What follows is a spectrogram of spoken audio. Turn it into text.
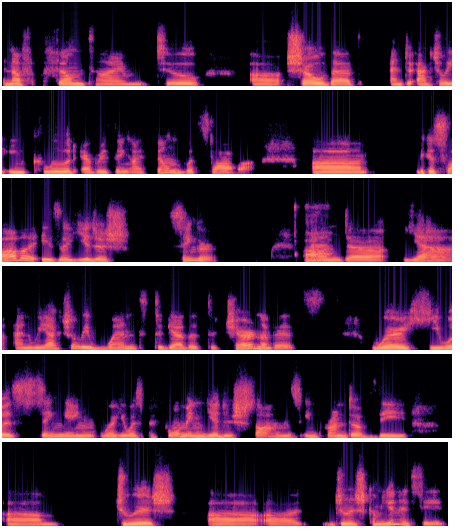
enough film time to uh, show that and to actually include everything I filmed with Slava. Um, because Slava is a Yiddish singer. Ah, And uh, yeah, and we actually went together to Chernovitz where he was singing, where he was performing Yiddish songs in front of the um, Jewish uh, uh, Jewish community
